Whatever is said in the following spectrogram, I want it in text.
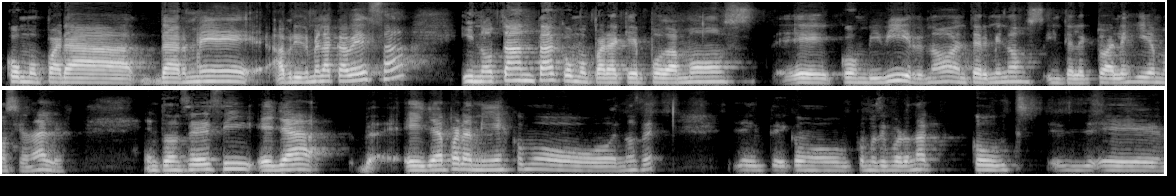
como para darme, abrirme la cabeza y no tanta como para que podamos eh, convivir, ¿no? En términos intelectuales y emocionales. Entonces, sí, ella, ella para mí es como, no sé, este, como, como si fuera una coach eh,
